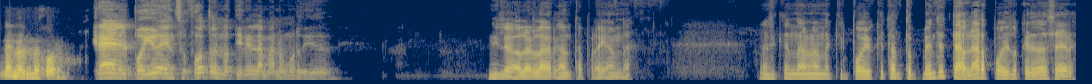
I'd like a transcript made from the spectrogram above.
ganó el mejor. Mira, el pollo en su foto no tiene la mano mordida. Ni le va a doler la garganta, pero ahí anda. Así que anda hablando aquí el pollo. ¿Qué tanto? Véntete a hablar, pues, es lo que debe hacer.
